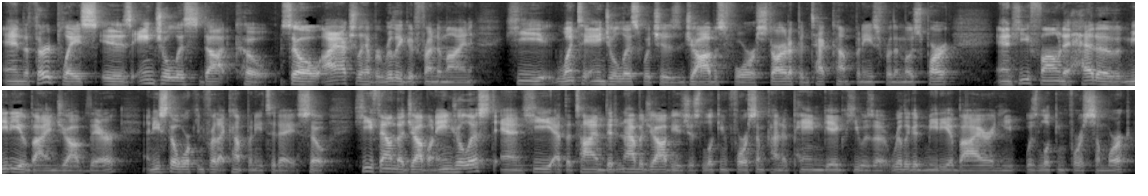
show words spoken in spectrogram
And the third place is angellist.co. So I actually have a really good friend of mine. He went to AngelList, which is jobs for startup and tech companies for the most part and he found a head of media buying job there and he's still working for that company today. So he found that job on angellist and he at the time didn't have a job. He was just looking for some kind of paying gig. He was a really good media buyer and he was looking for some work.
